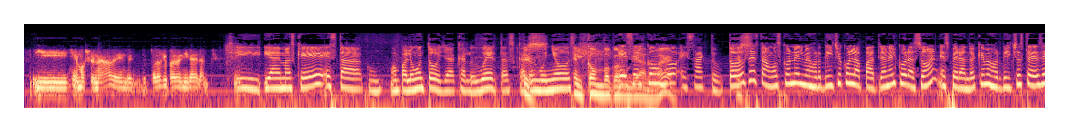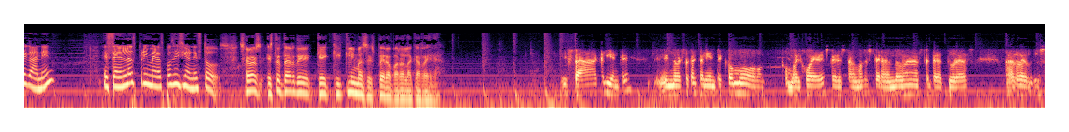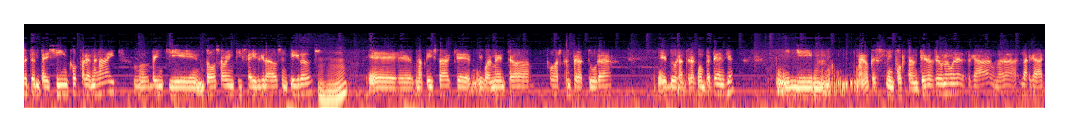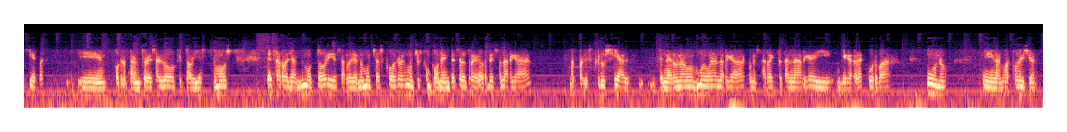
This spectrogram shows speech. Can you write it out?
y emocionado de, de- de todo lo que puede venir adelante. Sí, y además que está con Juan Pablo Montoya, Carlos Huertas, Carlos Es Muñoz. El combo colombiano. Es el combo, ¿eh? exacto. Todos Es- estamos con el mejor dicho, con la patria en el corazón, esperando a que, mejor dicho, ustedes se ganen. Estén en las primeras posiciones todos. Sebas, esta tarde, ¿qué, qué clima se espera para la carrera? Está caliente, eh, no está tan caliente como, como el jueves, pero estamos esperando unas temperaturas alrededor de los 75 Fahrenheit, unos 22 a 26 grados centígrados. Eh, una pista que igualmente va a coger temperatura eh, durante la competencia. Y bueno, pues lo importante es hacer una buena largada, una largada quieta. Eh, por lo tanto, es algo que todavía estamos desarrollando el motor y desarrollando muchas cosas, muchos componentes alrededor de esa largada, lo cual es crucial tener una muy buena largada con esta recta tan larga y llegar a la curva 1 en la mejor posición.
